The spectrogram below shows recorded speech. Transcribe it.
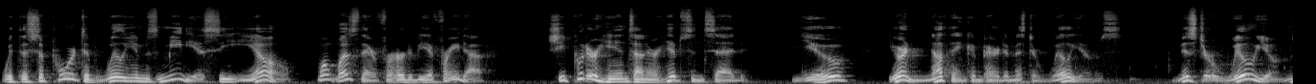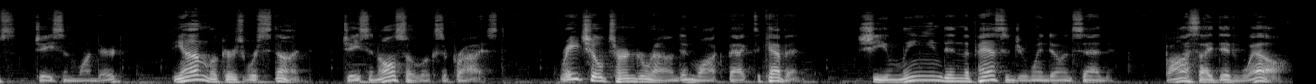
With the support of Williams Media CEO, what was there for her to be afraid of? She put her hands on her hips and said, You? You're nothing compared to Mr. Williams. Mr. Williams? Jason wondered. The onlookers were stunned. Jason also looked surprised. Rachel turned around and walked back to Kevin. She leaned in the passenger window and said, Boss, I did well,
